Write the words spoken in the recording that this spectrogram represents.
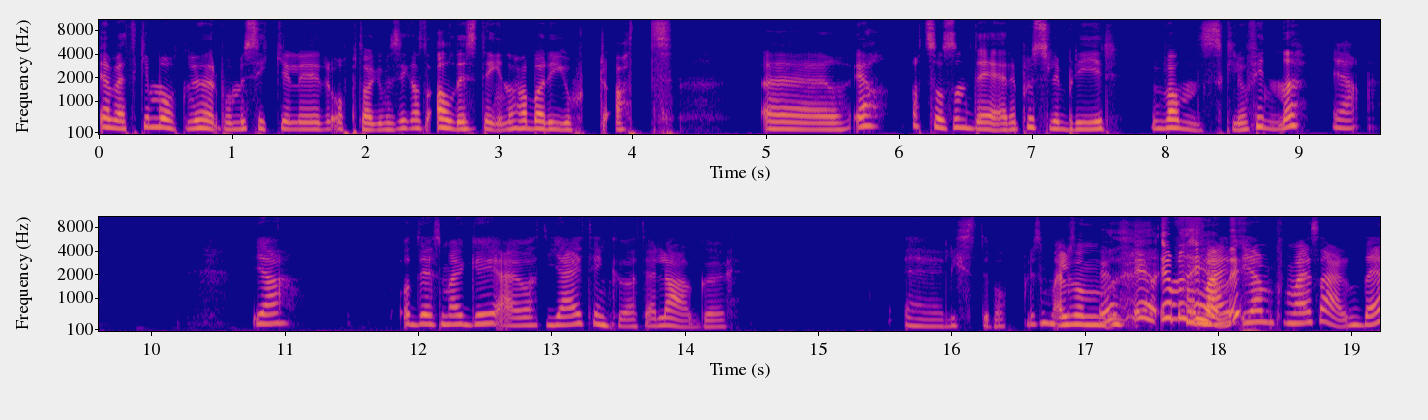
Jeg vet ikke måten vi hører på musikk eller oppdager musikk Altså alle disse tingene har bare gjort at uh, Ja, at sånn som dere plutselig blir vanskelig å finne. Ja. Ja. Og det som er gøy, er jo at jeg tenker jo at jeg lager eh, listepop, liksom. Eller sånn Ja, ja, ja men for, meg, ja, for meg så er det det.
